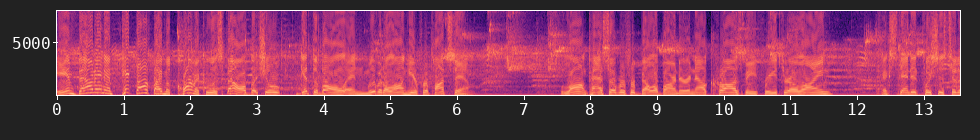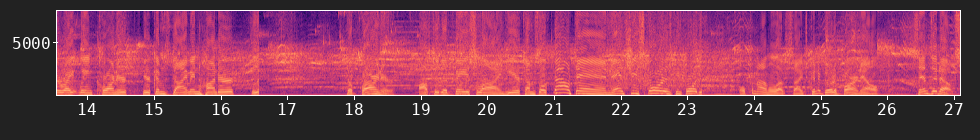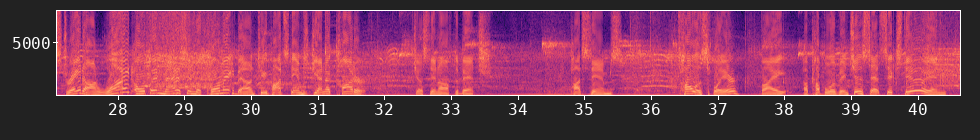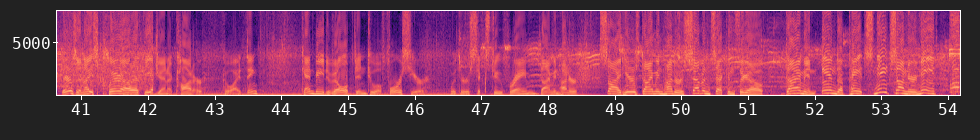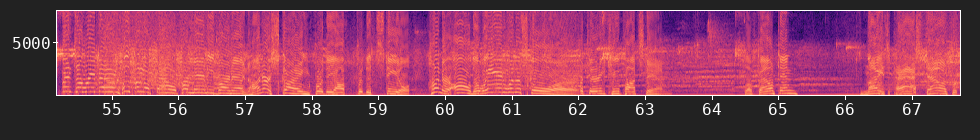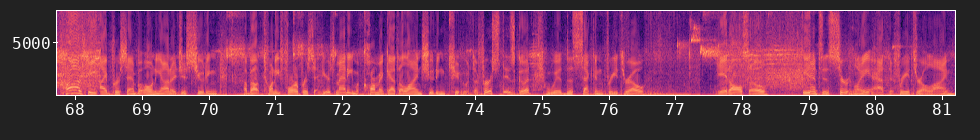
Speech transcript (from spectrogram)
Inbounded and picked off by McCormick, who was fouled, but she'll get the ball and move it along here for Potsdam. Long pass over for Bella Barner, and now Crosby, free throw line. Extended pushes to the right wing corner. Here comes Diamond Hunter to Barner. Off to the baseline. Here comes LaFountain, and she scores before the open on the left side. It's going to go to Barnell. Sends it out straight on, wide open. Madison McCormick bound to Potsdam's Jenna Cotter, just in off the bench. Potsdam's tallest player by a couple of inches at 6'2", and there's a nice clear out at the Jenna Cotter, who I think can be developed into a force here with her 6'2 frame. Diamond Hunter side. Here's Diamond Hunter. Seven seconds to go. Diamond in the paint. Sneaks underneath. Offensive rebound. Hooping the foul for Mandy Barnell. Hunter skying for the uh, for the steal. Hunter all the way in with a score. 32 Potsdam. LaFountain Nice pass down for Crosby. 5%, but Oneonta just shooting about 24%. Here's Maddie McCormick at the line shooting two. The first is good with the second free throw. It also is certainly at the free throw line.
